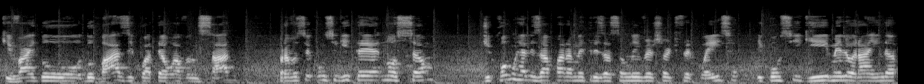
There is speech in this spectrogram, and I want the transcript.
que vai do, do básico até o avançado, para você conseguir ter noção de como realizar a parametrização do inversor de frequência e conseguir melhorar ainda,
